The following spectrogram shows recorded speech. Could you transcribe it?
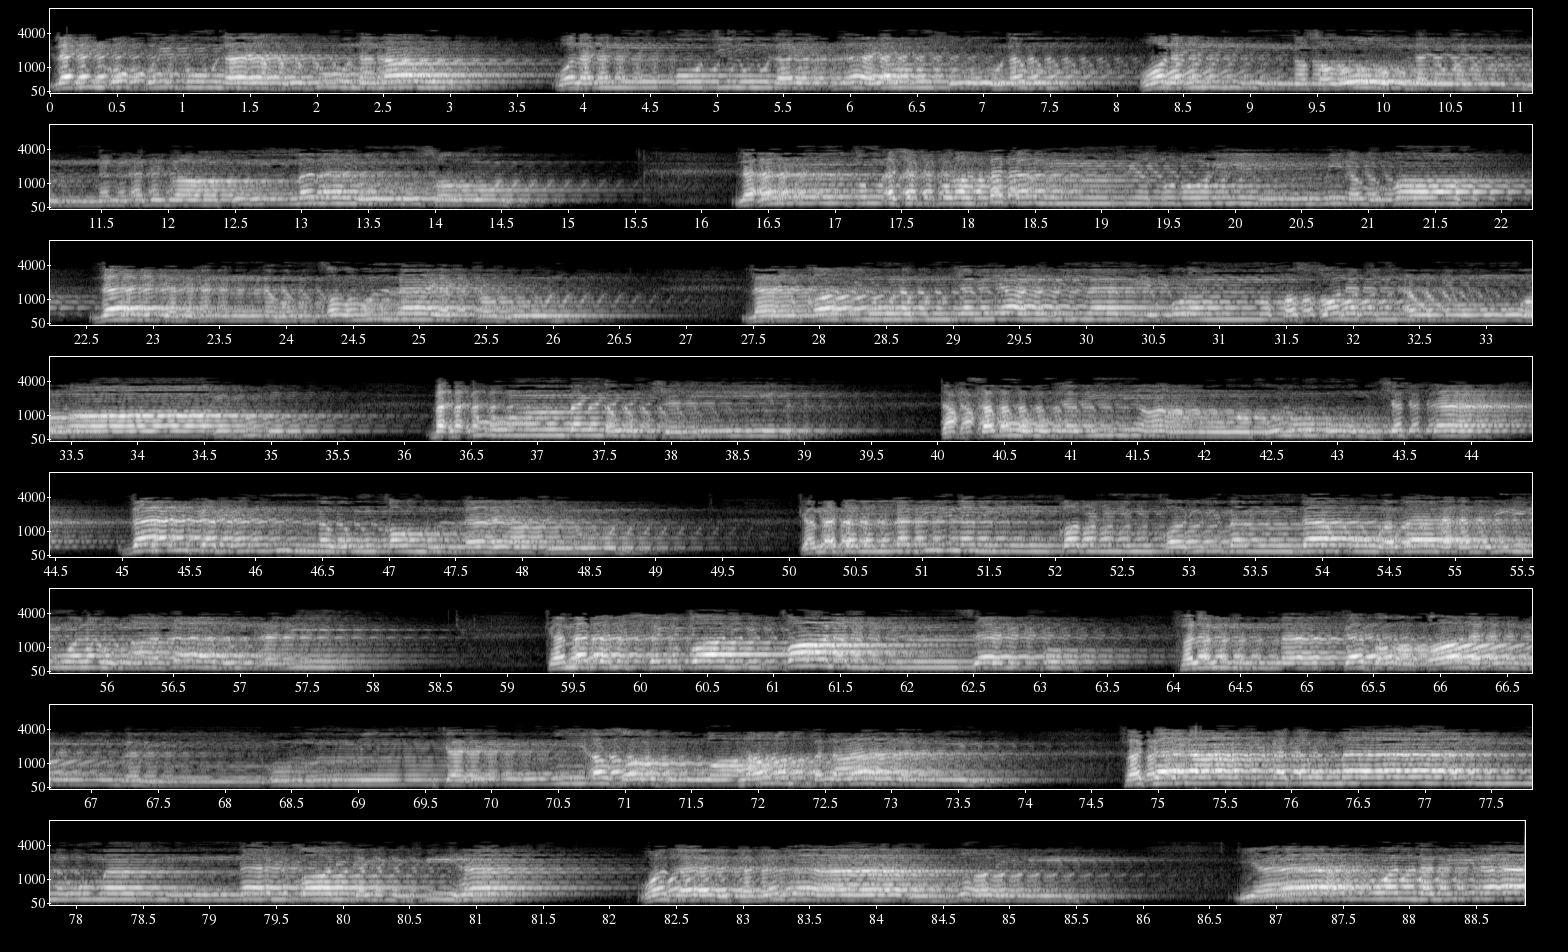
لئن أخرجوا لا يخرجون معهم ولئن قوتلوا لا ينصرونهم ولئن نصروهم ليولن الأدبار ثم لا ينصرون. لأنتم أشد رهبة في صدورهم من الله ذلك بأنهم قوم لا يفقهون. لا يقاتلونكم جميعا إلا في قرى محصنة أو من وراء جدر بأسهم بينهم شديد. تحسبهم جميعا وقلوبهم شتى. ذلك بأنهم قوم لا يعقلون. كمثل الذين من قبلهم قريبا ذاقوا وبال أمرهم ولهم عذاب كمثل الشيطان إذ قال للإنسان اكفر. فلما كفر قال أني بريء منك إني أخاف الله رب العالمين. فكان عاقبتهما أنهما في النار خالدين فيها وذلك جزاء الظالمين. يا أيها الذين آمنوا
